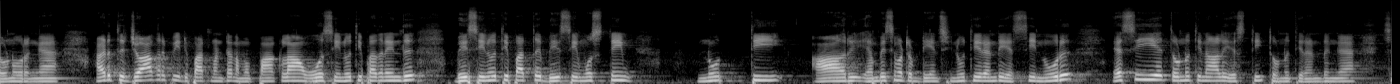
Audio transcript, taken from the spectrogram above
தொண்ணூறுங்க. அடுத்து ஜியாகிரபி டிபார்ட்மெண்ட்டை நம்ம பார்க்கலாம். ஓசி நூற்றி பதினைந்து பிசி நூற்றி பத்து பிசி முஸ்லீம் நூற்றி ஆறு எம்பிசி மற்றும் டிஎன்சி நூற்றி ரெண்டு எஸ்சி நூறு எஸ்சிஏ தொண்ணூற்றி நாலு எஸ்டி தொண்ணூற்றி ரெண்டுங்க ஸோ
